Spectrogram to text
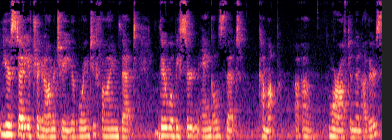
your study of trigonometry, you're going to find that there will be certain angles that come up uh, um, more often than others.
